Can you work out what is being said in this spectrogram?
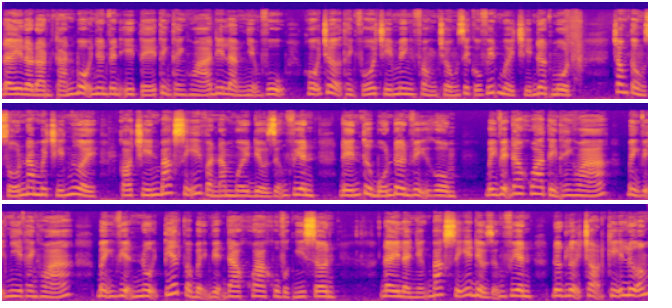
Đây là đoàn cán bộ nhân viên y tế tỉnh Thanh Hóa đi làm nhiệm vụ hỗ trợ thành phố Hồ Chí Minh phòng chống dịch COVID-19 đợt 1. Trong tổng số 59 người, có 9 bác sĩ và 50 điều dưỡng viên đến từ 4 đơn vị gồm Bệnh viện Đa khoa tỉnh Thanh Hóa, Bệnh viện Nhi Thanh Hóa, Bệnh viện Nội tiết và Bệnh viện Đa khoa khu vực Nghi Sơn. Đây là những bác sĩ điều dưỡng viên được lựa chọn kỹ lưỡng,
